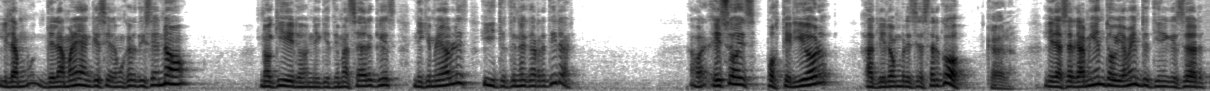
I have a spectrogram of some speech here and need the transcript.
y la de la manera en que sea, la mujer te dice no, no quiero ni que te me acerques, ni que me hables, y te tenés que retirar. Ahora, eso es posterior a que el hombre se acercó. Claro. Y el acercamiento obviamente tiene que ser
